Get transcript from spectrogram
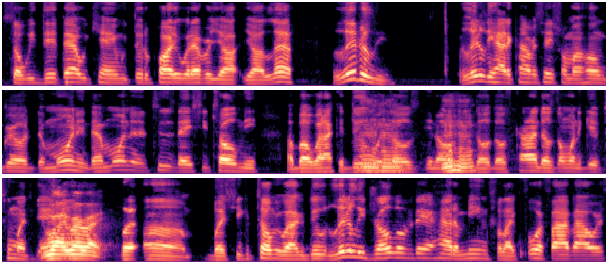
So we did that. We came. We threw the party. Whatever. Y'all. Y'all left. Literally, literally had a conversation with my homegirl the morning. That morning of Tuesday, she told me about what I could do mm-hmm. with those, you know, mm-hmm. those, those, condos. Don't want to give too much game. Right, right, right. But um, but she told me what I could do. Literally drove over there, had a meeting for like four or five hours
